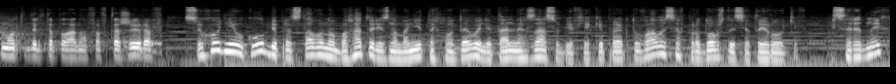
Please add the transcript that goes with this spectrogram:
мотодельтапланов, автожиров. Сьогодні у клубі представлено багато різноманітних моделей літальних засобів, які проєктувалися впродовж 10 років. Серед них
